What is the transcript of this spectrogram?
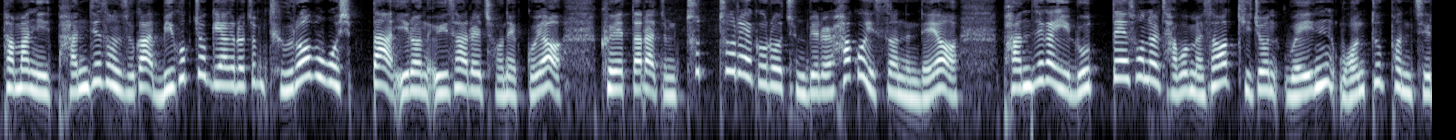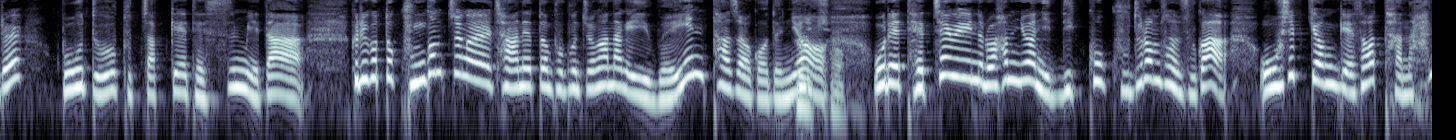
다만 이 반지 선수가 미국 쪽 이야기를 좀 들어보고 싶다 이런 의사를 전했고요. 그에 따라 좀 투트랙으로 준비를 하고 있었는데요. 반지가 이 롯데 손을 잡으면서 기존 외인 원투펀치를 모두 붙잡게 됐습니다. 그리고 또 궁금증을 자아냈던 부분 중 하나가 이 외인 타자거든요. 그렇죠. 올해 대체 외인으로 합류한 이 니코 구드럼 선수가 50경기에서 단 한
